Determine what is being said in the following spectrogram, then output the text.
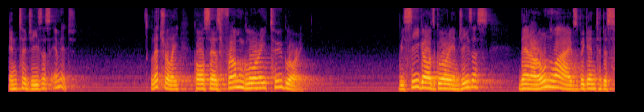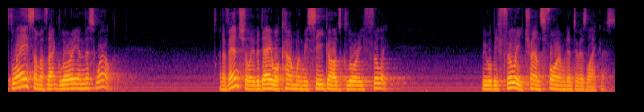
into Jesus' image. Literally, Paul says, from glory to glory. We see God's glory in Jesus, then our own lives begin to display some of that glory in this world. And eventually, the day will come when we see God's glory fully. We will be fully transformed into his likeness.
